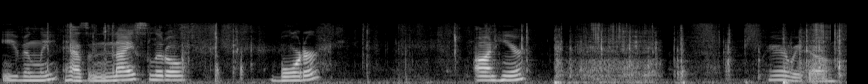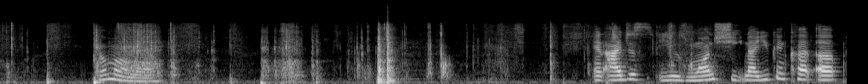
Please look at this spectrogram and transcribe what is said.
evenly. It has a nice little border on here. Here we go. Come on now. And I just use one sheet. Now you can cut up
